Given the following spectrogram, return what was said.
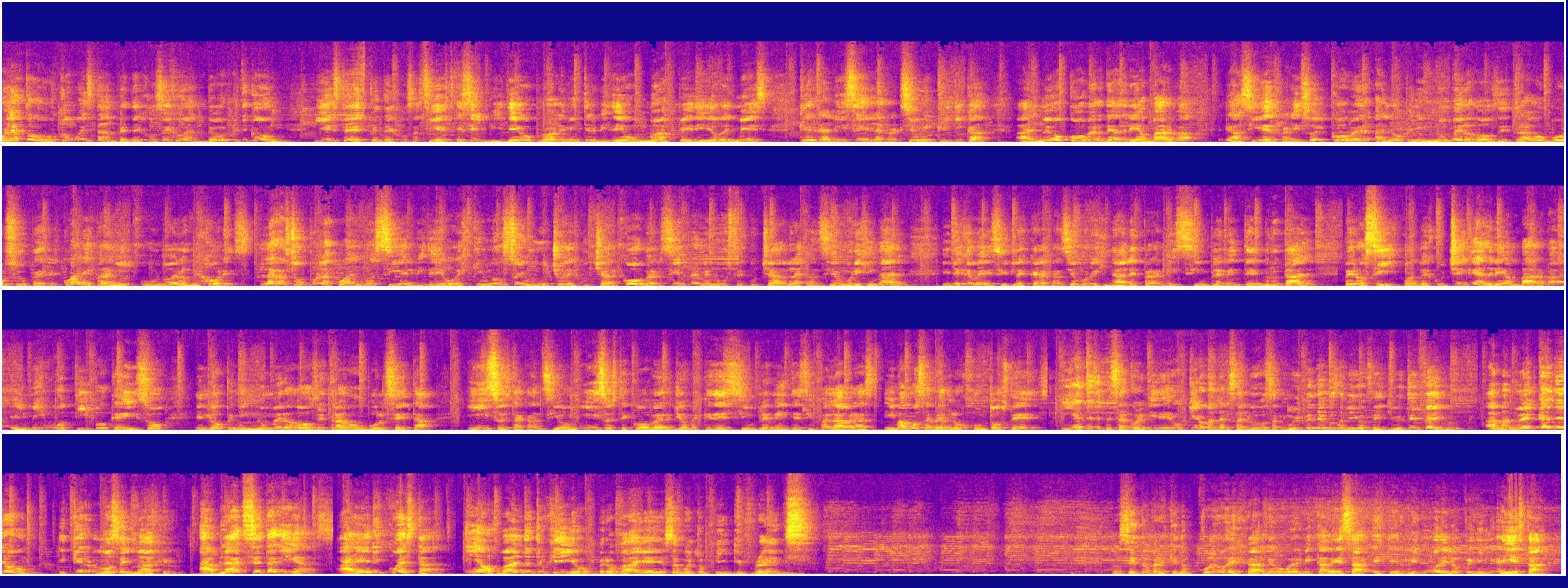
Hola a todos, ¿cómo están pendejos? Soy Jugador Criticón y este es pendejos, así es, es el video, probablemente el video más pedido del mes que realice la reacción y crítica al nuevo cover de Adrián Barba Así es, realizó el cover al opening número 2 de Dragon Ball Super, el cual es para mí uno de los mejores. La razón por la cual no hacía el video es que no soy mucho de escuchar covers, siempre me gusta escuchar la canción original. Y déjenme decirles que la canción original es para mí simplemente brutal. Pero sí, cuando escuché que Adrián Barba, el mismo tipo que hizo el opening número 2 de Dragon Ball Z, hizo esta canción, hizo este cover, yo me quedé simplemente sin palabras y vamos a verlo junto a ustedes. Y antes de empezar con el video, quiero mandar saludos a muy pendejos amigos de YouTube y Facebook, a Manuel Calderón, y qué hermosa imagen, a Black Z Díaz, a Eric Cuesta y a Osvaldo Trujillo, pero vaya, ellos han vuelto Pinky Friends. Lo siento, pero es que no puedo dejar de mover mi cabeza, es que el ritmo del opening, ahí está.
